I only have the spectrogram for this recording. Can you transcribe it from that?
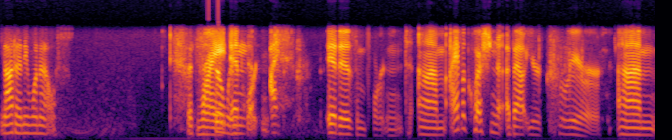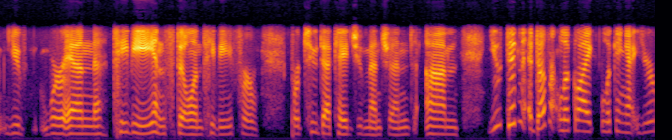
not anyone else. That's right. so and important. I, it is important. Um, I have a question about your career. Um, you were in TV and still in TV for for two decades. You mentioned um, you didn't. It doesn't look like looking at your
